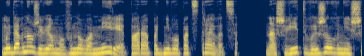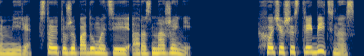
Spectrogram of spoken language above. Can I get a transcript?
Мы давно живем в новом мире, пора под него подстраиваться. Наш вид выжил в низшем мире, стоит уже подумать и о размножении». «Хочешь истребить нас?» —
